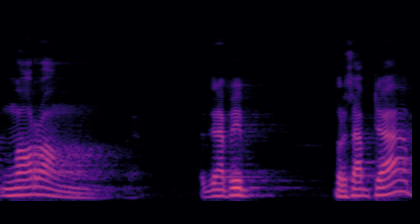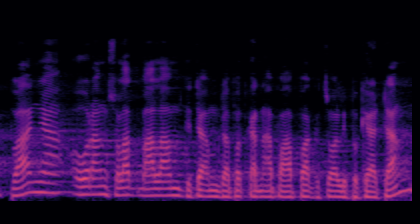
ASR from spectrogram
ngorong. Jadi Nabi bersabda banyak orang sholat malam tidak mendapatkan apa-apa kecuali begadang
